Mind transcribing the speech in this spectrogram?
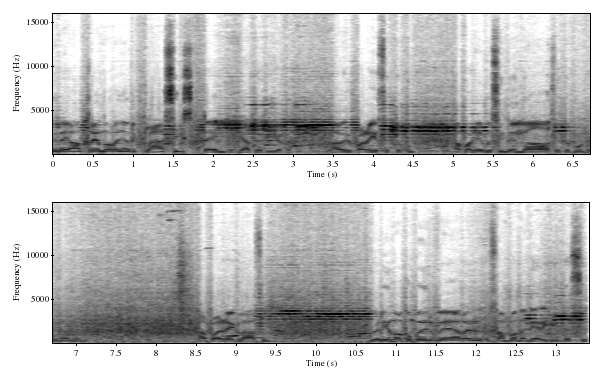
ഇതിലെ യാത്രയെന്ന് പറഞ്ഞാൽ ഒരു ക്ലാസിക് സ്റ്റൈൽ യാത്ര ചെയ്യട്ടെ ആ ഒരു പഴയ സെറ്റപ്പും ആ പഴയ ബസ്സിന്റെ എല്ലാ സെറ്റപ്പും ഉണ്ട് ഇതിനകത്ത്. ആ പഴയ ക്ലാസ്സും വെളിയിൽ നോക്കുമ്പോൾ ഒരു വേറൊരു സംഭവം തന്നെയായിരിക്കും ഈ ബസ്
